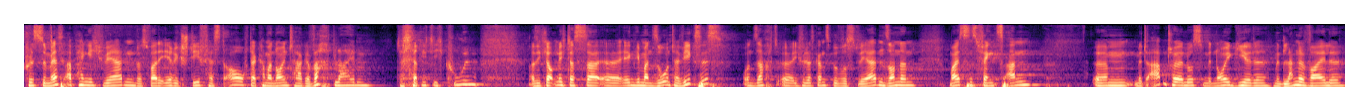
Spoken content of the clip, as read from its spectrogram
Crystal Meth abhängig werden. Das war der Erik Stehfest auch. Da kann man neun Tage wach bleiben. Das ist ja richtig cool. Also ich glaube nicht, dass da äh, irgendjemand so unterwegs ist und sagt, äh, ich will das ganz bewusst werden, sondern meistens fängt es an ähm, mit Abenteuerlust, mit Neugierde, mit Langeweile,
